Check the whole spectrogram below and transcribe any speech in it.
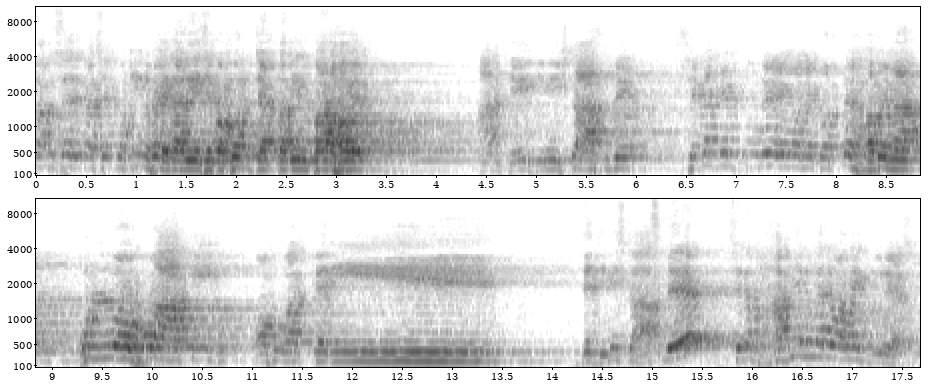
মানুষের কাছে কঠিন হয়ে দাঁড়িয়েছে আর যেই জিনিসটা আসবে, সেটাকে দূরে মনে করতে হবে না। কুল্লু হুয়া আতিন, অহুয়া যে জিনিসটা আসবে, সেটা ভাবিয়েন না যে অনেক দূরে আসবে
